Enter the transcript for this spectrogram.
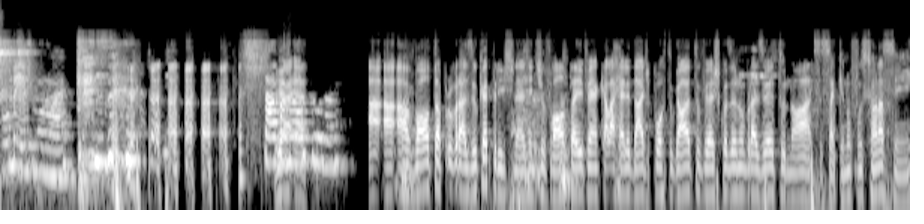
vou mesmo, não é? Estava na é, altura a, a, a, volta para o Brasil que é triste, né? A gente volta e vem aquela realidade de Portugal e tu vê as coisas no Brasil e tu, nossa, isso aqui não funciona assim.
